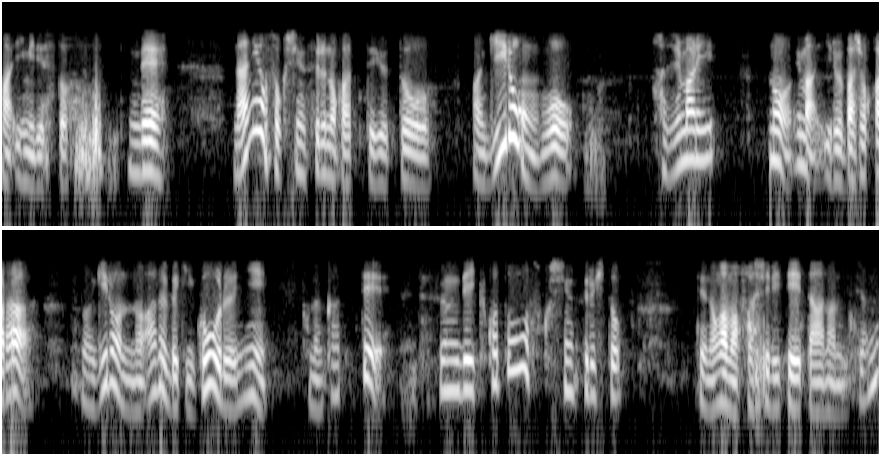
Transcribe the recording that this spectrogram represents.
まあ、意味ですと。で、何を促進するのかっていうと、まあ、議論を始まりの今いる場所から、その議論のあるべきゴールに向かって進んでいくことを促進する人っていうのが、まあ、ファシリテーターなんですよね。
